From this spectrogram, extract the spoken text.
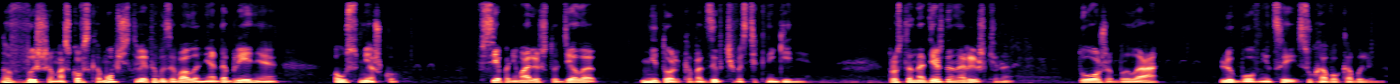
Но в высшем московском обществе это вызывало не одобрение, а усмешку. Все понимали, что дело не только в отзывчивости княгини – Просто Надежда Нарышкина тоже была любовницей Сухого Кобылина.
